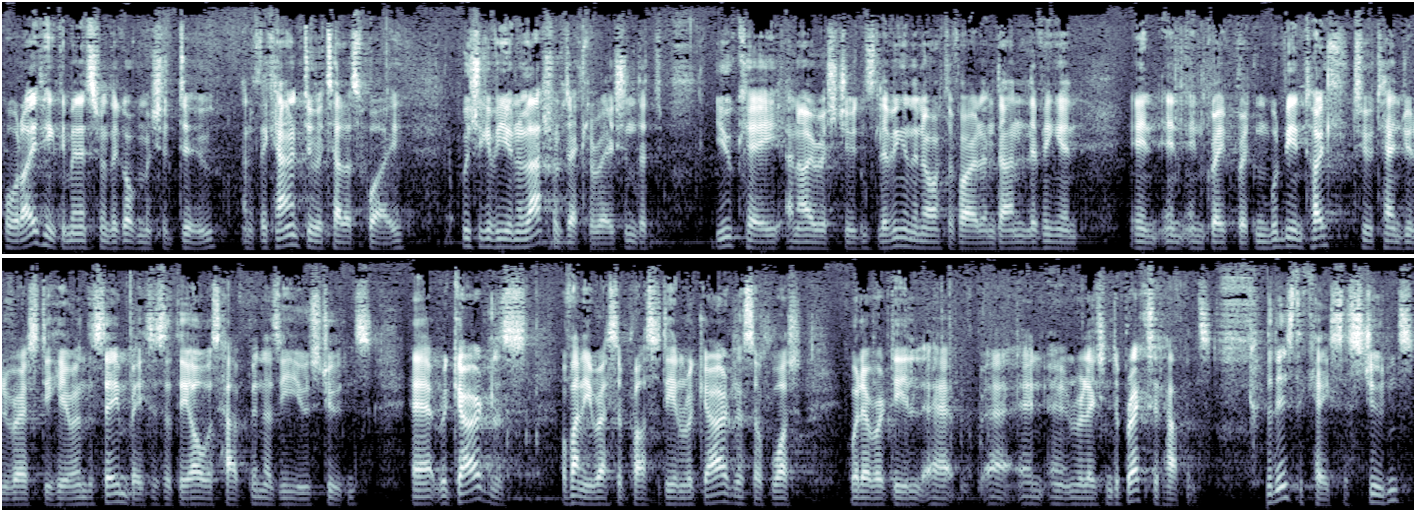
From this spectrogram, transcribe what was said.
what I think the Minister and the government should do, and if they can't do it, tell us why, we should give a unilateral declaration that UK and Irish students living in the north of Ireland and living in in, in, in, Great Britain would be entitled to attend university here on the same basis that they always have been as EU students, uh, regardless of any reciprocity and regardless of what whatever deal uh, uh, in, in, relation to Brexit happens. It is the case that students,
